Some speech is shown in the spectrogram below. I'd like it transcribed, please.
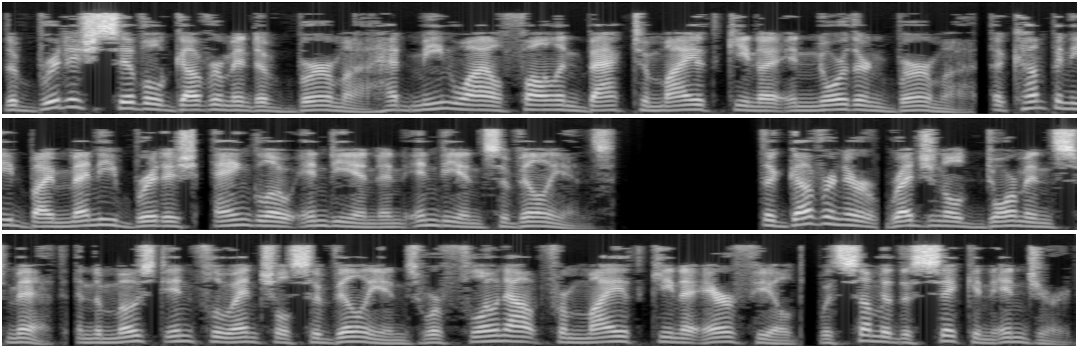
The British civil government of Burma had meanwhile fallen back to Myitkyina in northern Burma, accompanied by many British, Anglo-Indian and Indian civilians. The governor Reginald Dorman Smith and the most influential civilians were flown out from Myitkyina airfield, with some of the sick and injured.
